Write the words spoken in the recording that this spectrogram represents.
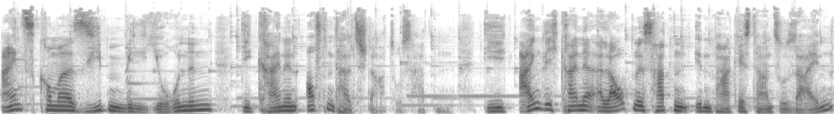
1,7 Millionen, die keinen Aufenthaltsstatus hatten, die eigentlich keine Erlaubnis hatten, in Pakistan zu sein,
